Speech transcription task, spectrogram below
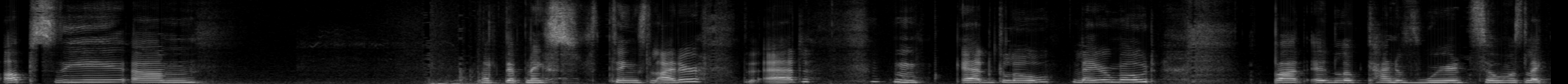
ups the um like that makes things lighter the add add glow layer mode. But it looked kind of weird so I was like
